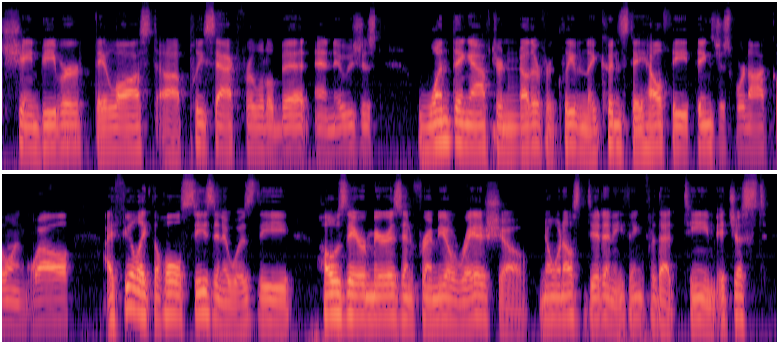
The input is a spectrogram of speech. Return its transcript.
Shane Bieber. They lost uh, Plesac for a little bit. And it was just one thing after another for Cleveland. They couldn't stay healthy. Things just were not going well. I feel like the whole season it was the Jose Ramirez and Franmil Reyes show. No one else did anything for that team. It just –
